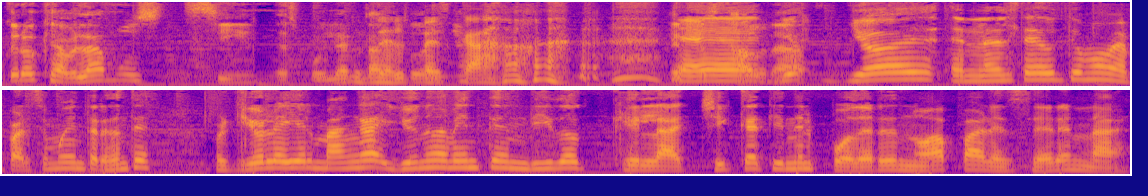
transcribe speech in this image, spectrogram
creo que hablamos sin spoiler tanto. Del pescado. eh, yo, yo, en este último me pareció muy interesante porque yo leí el manga y yo no había entendido que la chica tiene el poder de no aparecer en las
